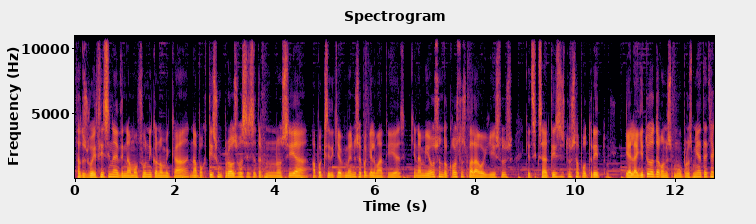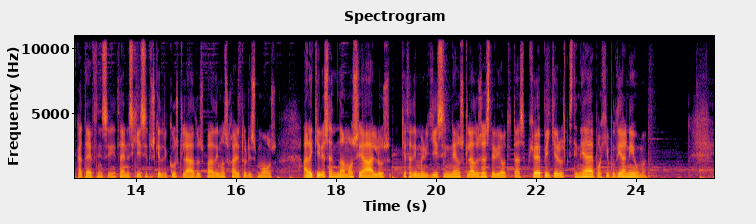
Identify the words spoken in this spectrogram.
Θα τους βοηθήσει να ενδυναμωθούν οικονομικά, να αποκτήσουν πρόσβαση σε τεχνογνωσία από εξειδικευμένους επαγγελματίες και να μειώσουν το κόστος παραγωγής τους και τις εξαρτήσεις τους από τρίτους. Η αλλαγή του ανταγωνισμού προς μια τέτοια κατεύθυνση θα ενισχύσει τους κεντρικούς κλάδους, παραδείγματος χάρη τουρισμός, αλλά κυρίως θα ενδυναμώσει άλλους και θα δημιουργήσει νέους κλάδους δραστηριότητας πιο επίκαιρους στη νέα εποχή που διανύουμε.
